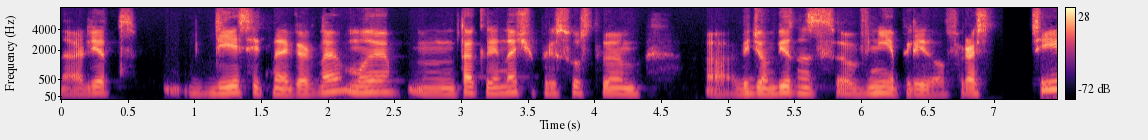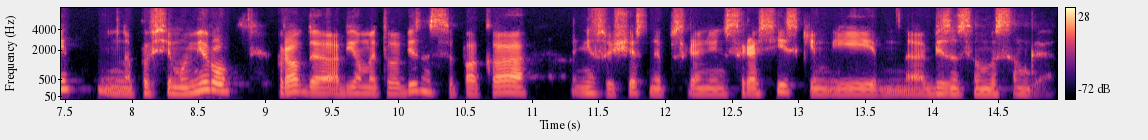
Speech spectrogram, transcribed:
э, лет 10, наверное, мы так или иначе присутствуем, а, ведем бизнес вне пределов России, по всему миру. Правда, объем этого бизнеса пока несущественный по сравнению с российским и бизнесом в СНГ.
